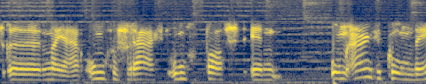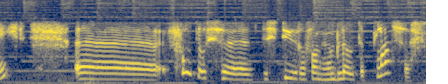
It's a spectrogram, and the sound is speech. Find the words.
eh, nou ja, ongevraagd, ongepast en onaangekondigd eh, foto's te sturen van hun blote plasser.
